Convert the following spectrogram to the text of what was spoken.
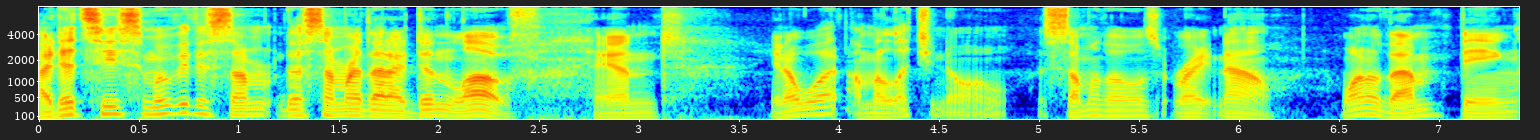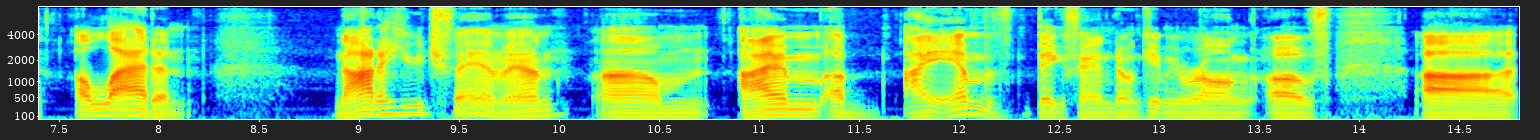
I did see some movie this summer this summer that I didn't love, and you know what? I'm going to let you know some of those right now. One of them being Aladdin. Not a huge fan, man. Um, I'm a I am a big fan. Don't get me wrong of uh,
